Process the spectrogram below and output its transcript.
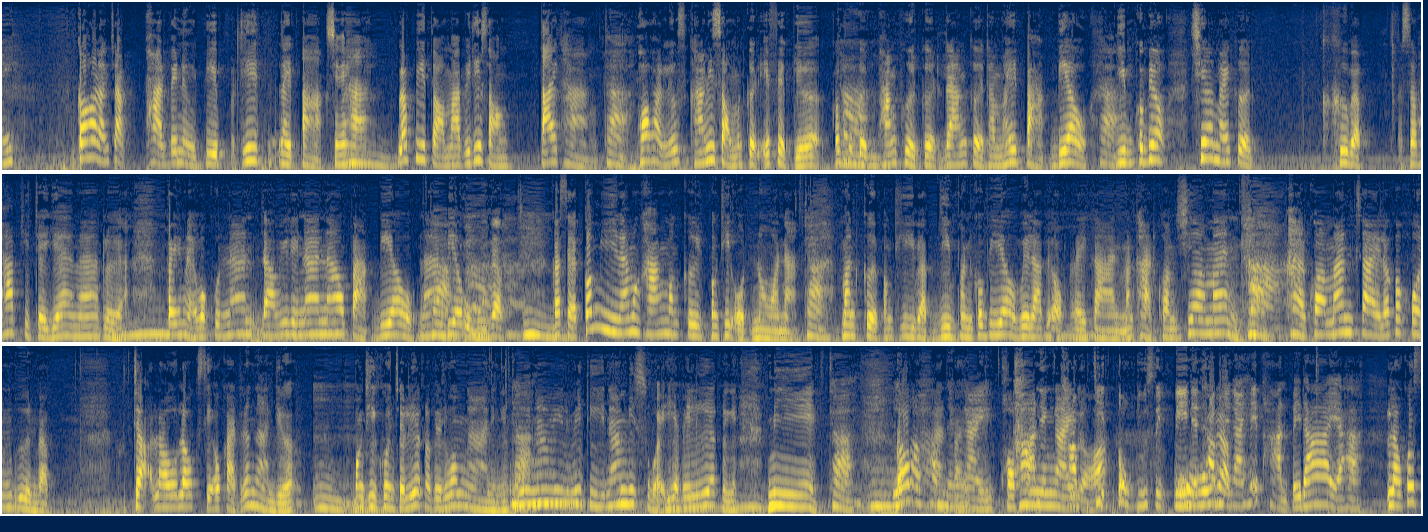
ก็หลังจากผ่านไปหนึ่งปีที่ในปากใช่ไหมคะ อืมแล้วปีต่อมาปีที่สองใต้คาง ค่ะพอผ่านเรื่องครั้งที่สองมันเกิดเอฟเฟกต์เยอะ ก็คือค่ะเกิดพังผืดเกิดร้างเกิดทำให้ปากเบี้ยว ค่ะยิ้มก็เบี้ยว เชื่อไหมเกิดคือแบบ สภาพจิตใจแย่มากเลยอะไปทางไหนว่าคุณหน้าดาววิลีหน้าเน่าปากเบี้ยว หน้าค่ะเบี้ยวโอ้โหแบบ อืมกระแสก็มีนะบางครั้งบางคืนบางทีอดนอนอะค่ะมันเกิดบางทีแบบยิ้มมันก็เบี้ยวเวลาไปออกรายการ มันขาดความเชื่อมั่น ค่ะ ขาดความมั่นใจแล้วก็คนอื่นแบบ จะเราเราเสียโอกาสเรื่องงานเยอะ อืม บางทีคนจะเรียกเราไปร่วมงานอย่างเงี้ยค่ะ อุ๊ยหน้าไม่ไม่ดีหน้าไม่สวยอย่าไปเลือกอะไรเงี้ยมี ค่ะก็แล้วเราผ่านทำไปยังไง พอผ่านทำยังไงเหรอทำจิตตกอยู่สิบปีเนี่ยโอ้ยทำยังไงให้ผ่านไปได้อะค่ะ เราก็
